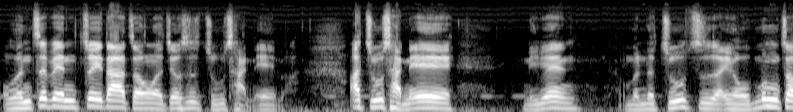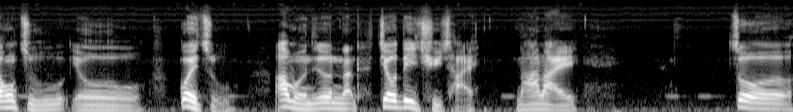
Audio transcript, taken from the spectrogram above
我们这边最大宗的就是竹产业嘛，啊，竹产业里面我们的竹子有梦中竹，有桂竹。澳门就拿就地取材，拿来做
